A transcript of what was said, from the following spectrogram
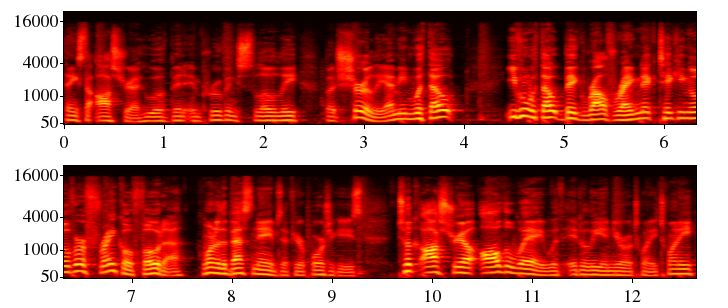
thanks to Austria, who have been improving slowly but surely. I mean, without even without big Ralf Rangnick taking over, Franco Foda, one of the best names if you're Portuguese, took Austria all the way with Italy in Euro 2020,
